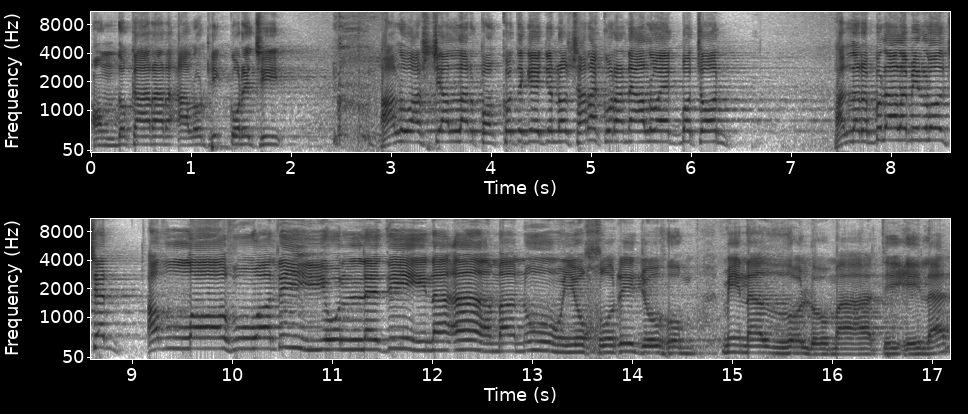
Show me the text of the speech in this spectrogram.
অন্ধকার আর আলো ঠিক করেছি। আলো আসছে আল্লাহর পক্ষ থেকে এই জন্য সারা কোরআনে আলো এক বচন। আল্লাহ রাব্বুল আলামিন বলছেন الله ولي الذين آمنوا يخرجهم من الظلمات إلى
